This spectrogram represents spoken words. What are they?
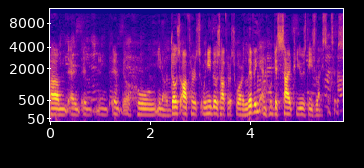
um, and, and, and who, you know, those authors, we need those authors who are living and who decide to use these licenses.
